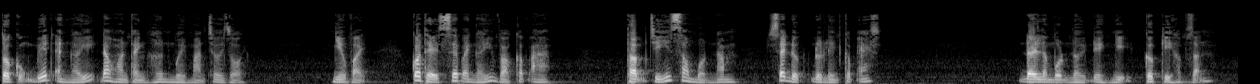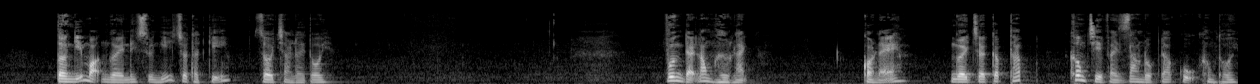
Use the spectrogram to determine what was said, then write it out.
tôi cũng biết anh ấy đã hoàn thành hơn 10 màn chơi rồi. Như vậy, có thể xếp anh ấy vào cấp A. Thậm chí sau một năm sẽ được đưa lên cấp S. Đây là một lời đề nghị cực kỳ hấp dẫn. Tôi nghĩ mọi người nên suy nghĩ cho thật kỹ rồi trả lời tôi. Vương Đại Long hừ lạnh. Có lẽ, người chơi cấp thấp không chỉ phải giao nộp đạo cụ không thôi,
